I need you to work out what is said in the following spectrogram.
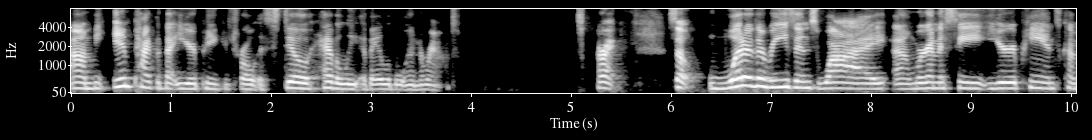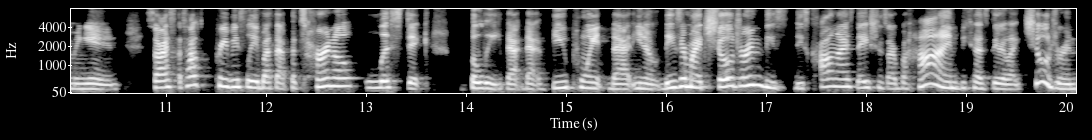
Um, the impact of that European control is still heavily available and around. All right. So, what are the reasons why um, we're going to see Europeans coming in? So, I, I, talked previously about that paternalistic belief that that viewpoint that you know these are my children these these colonized nations are behind because they're like children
